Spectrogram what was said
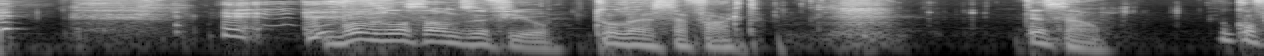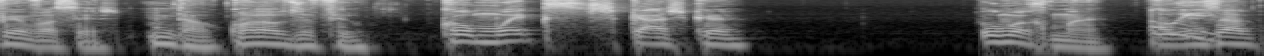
Vou-vos lançar um desafio. Tu lança forte. Atenção, eu confio em vocês. Então, qual é o desafio? Como é que se descasca uma romã? Alguém Ui, sabe?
